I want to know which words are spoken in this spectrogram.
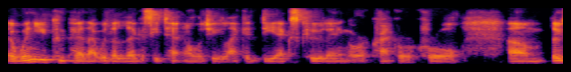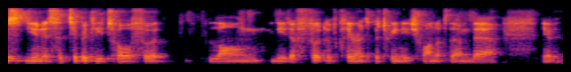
Now, when you compare that with a legacy technology like a DX cooling or a CRAC or a CRAH, um, those units are typically 12 foot long, you need a foot of clearance between each one of them. They're you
